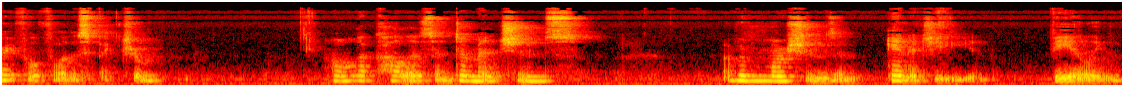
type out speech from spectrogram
Grateful for the spectrum all the colors and dimensions of emotions and energy and feeling.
